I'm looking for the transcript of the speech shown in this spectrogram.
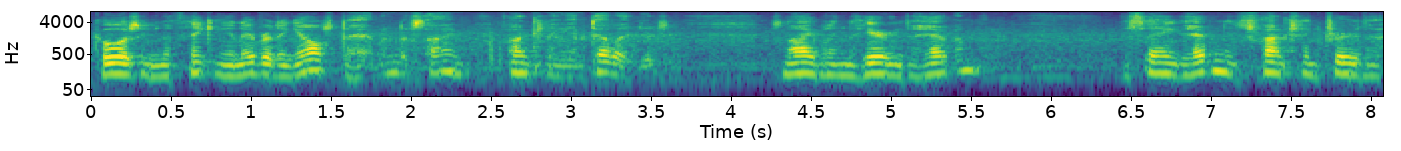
causing the thinking and everything else to happen, the same functioning intelligence, it's enabling the hearing to happen, the seeing to happen, it's functioning through the,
